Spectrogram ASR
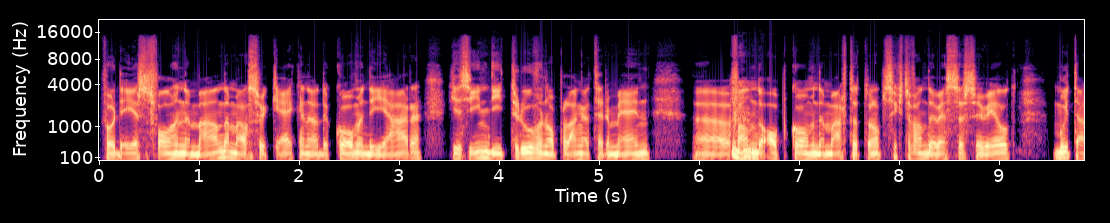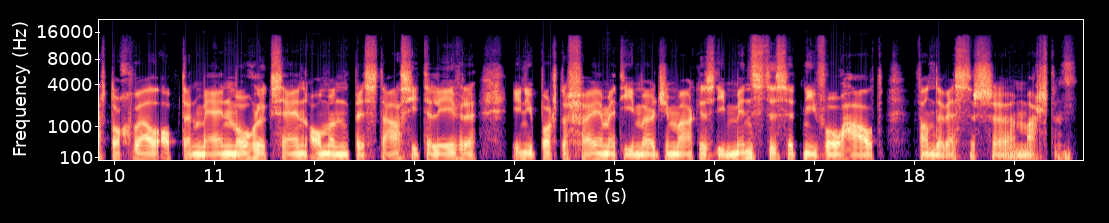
voor de eerstvolgende maanden, maar als we kijken naar de komende jaren, gezien die troeven op lange termijn uh, van -hmm. de opkomende markten ten opzichte van de westerse wereld, moet daar toch wel op termijn mogelijk zijn om een prestatie te leveren in uw portefeuille met die emerging markets die minstens het niveau haalt van de westerse markten.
